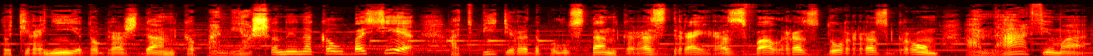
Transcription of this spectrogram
то тирания, то гражданка, помешаны на колбасе. От Питера до полустанка раздрай, развал, раздор, разгром, анафема,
